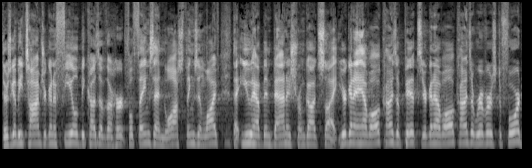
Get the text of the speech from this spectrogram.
There's going to be times you're going to feel because of the hurtful things and lost things in life that you have been banished from God's sight. You're going to have all kinds of pits. You're going to have all kinds of rivers to ford,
